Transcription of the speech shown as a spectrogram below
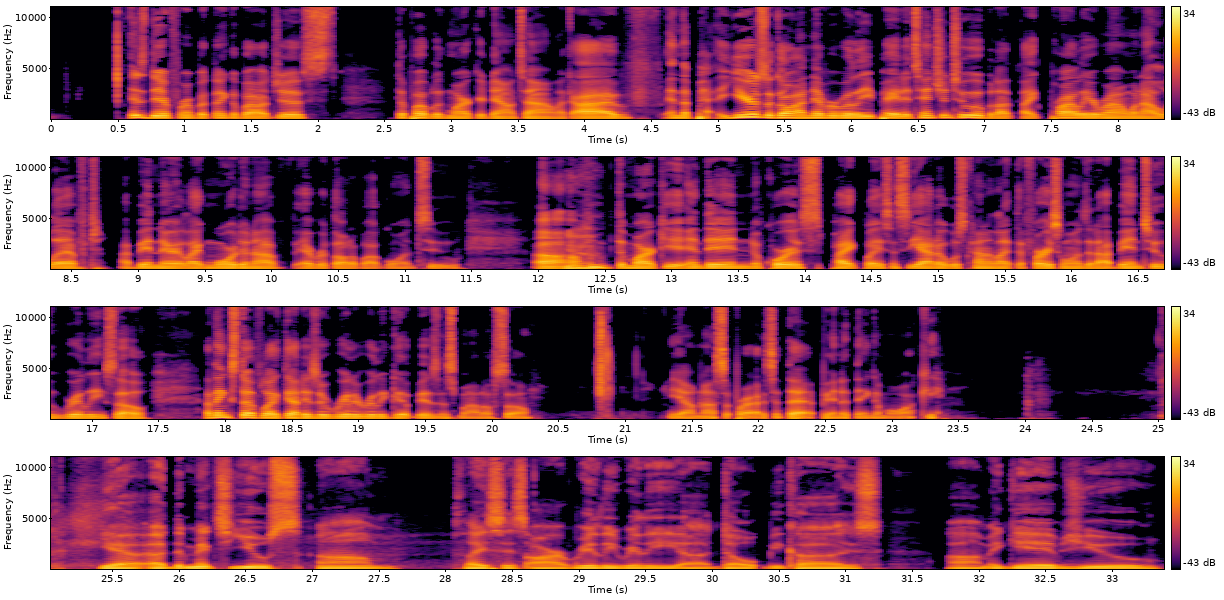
it's different, but think about just the public market downtown. Like I've in the years ago, I never really paid attention to it, but I, like probably around when I left, I've been there like more than I've ever thought about going to um, Yeah. the market. And then of course Pike Place in Seattle was kind of like the first ones that I've been to really. So I think stuff like that is a really really good business model. So yeah, I'm not surprised at that being a thing in Milwaukee. Yeah, uh, the mixed use um, places are really, really uh, dope because um, it gives you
